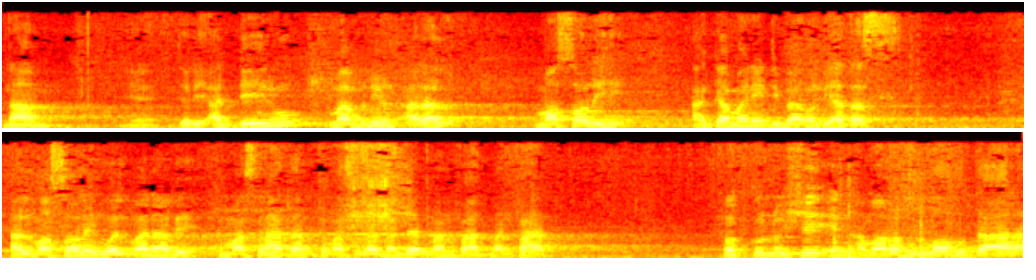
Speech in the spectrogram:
Naam. Ya, jadi ad-dinu mabniun alal masalih. Agama ini dibangun di atas al-masalih wal manafi, kemaslahatan-kemaslahatan dan manfaat-manfaat. Fa kullu syai'in amarahu Allah taala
